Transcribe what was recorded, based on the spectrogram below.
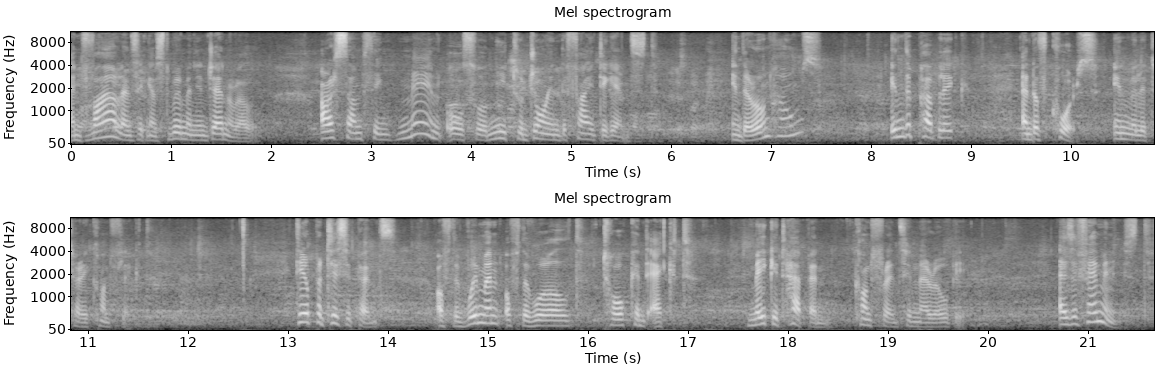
and violence against women in general are something men also need to join the fight against in their own homes, in the public, and of course in military conflict. Dear participants of the Women of the World Talk and Act, Make It Happen conference in Nairobi. As a feminist,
